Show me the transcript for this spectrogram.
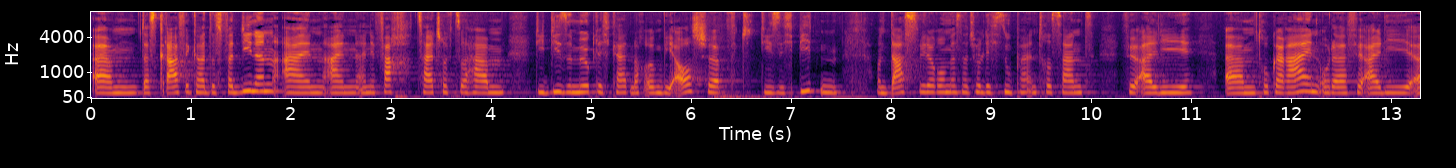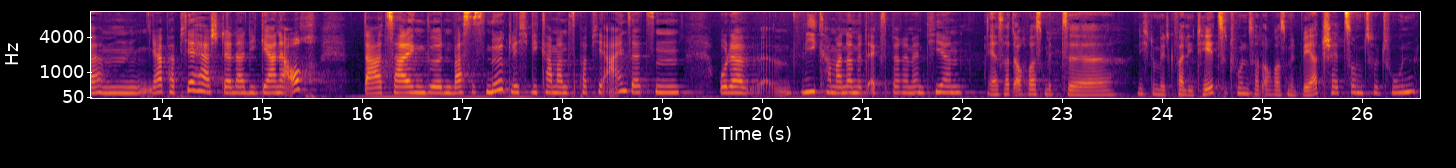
ähm, dass Grafiker das verdienen, ein, ein, eine Fachzeitschrift zu haben, die diese Möglichkeit noch irgendwie ausschöpft, die sich bieten. Und das wiederum ist natürlich super interessant für all die ähm, Druckereien oder für all die ähm, ja, Papierhersteller, die gerne auch da zeigen würden, was ist möglich, wie kann man das Papier einsetzen oder äh, wie kann man damit experimentieren. Ja, es hat auch was mit, äh, nicht nur mit Qualität zu tun, es hat auch was mit Wertschätzung zu tun.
